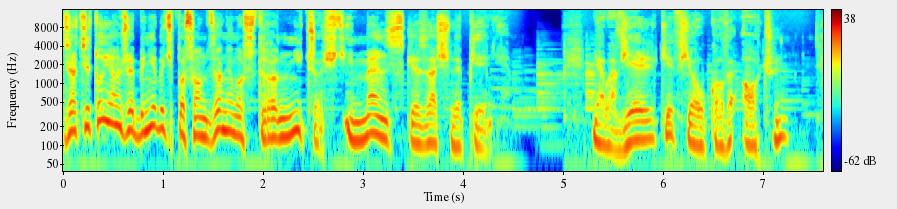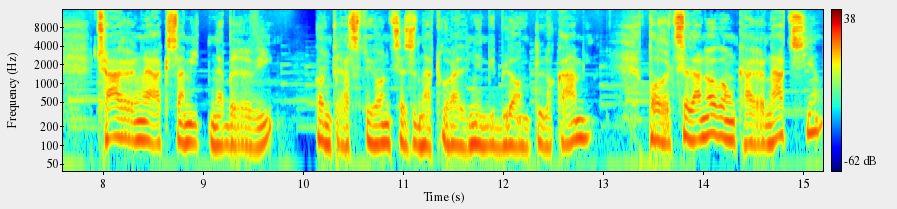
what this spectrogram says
Zacytuję, żeby nie być posądzonym o stronniczość i męskie zaślepienie. Miała wielkie, fiołkowe oczy, czarne, aksamitne brwi, kontrastujące z naturalnymi blond lokami, porcelanową karnację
